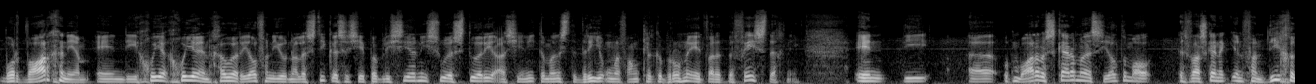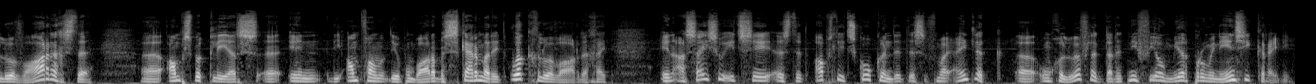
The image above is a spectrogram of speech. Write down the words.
word waargeneem en die goeie goeie en goue reël van die journalistiek is as jy publiseer nie so 'n storie as jy nie ten minste 3 onafhanklike bronne het wat dit bevestig nie. En die uh openbare beskermer is heeltemal is waarskynlik een van die geloofwaardigste uh amptbekleers uh, en die ampt van die openbare beskermer het ook geloofwaardigheid. En as hy so iets sê, is dit absoluut skokkend. Dit is vir my eintlik uh ongelooflik dat dit nie veel meer prominensie kry nie.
